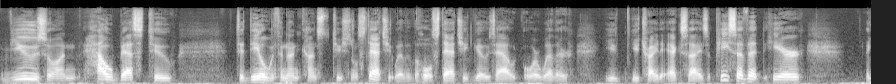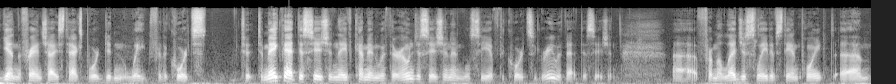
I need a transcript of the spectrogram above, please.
views on how best to to deal with an unconstitutional statute, whether the whole statute goes out or whether you, you try to excise a piece of it. Here, again, the Franchise Tax Board didn't wait for the courts to, to make that decision. They've come in with their own decision, and we'll see if the courts agree with that decision. Uh, from a legislative standpoint, um,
